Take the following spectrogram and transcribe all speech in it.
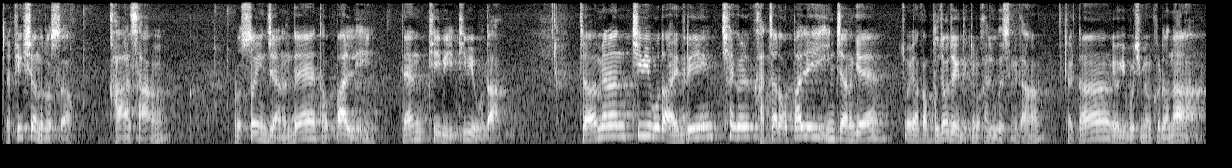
자, 픽션으로서, 가상, 로서 인지하는데 더 빨리 than TV, TV보다. 자, 그러면은 TV보다 아이들이 책을 가짜라고 빨리 인지하는 게 좀 약간 부정적인 느낌을 가지고 있습니다. 일단 여기 보시면 그러나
